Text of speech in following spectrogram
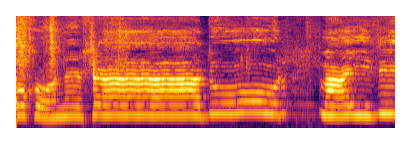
তখন সাধুর মাইজির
